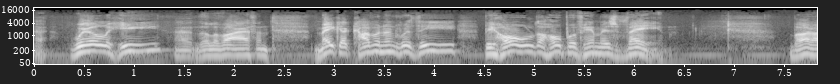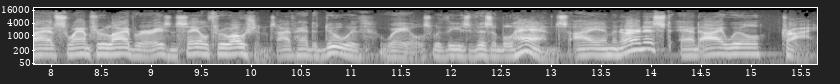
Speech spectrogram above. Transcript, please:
Uh, will he, uh, the Leviathan, make a covenant with thee? Behold, the hope of him is vain. But I have swam through libraries and sailed through oceans. I've had to do with whales with these visible hands. I am in earnest, and I will try.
